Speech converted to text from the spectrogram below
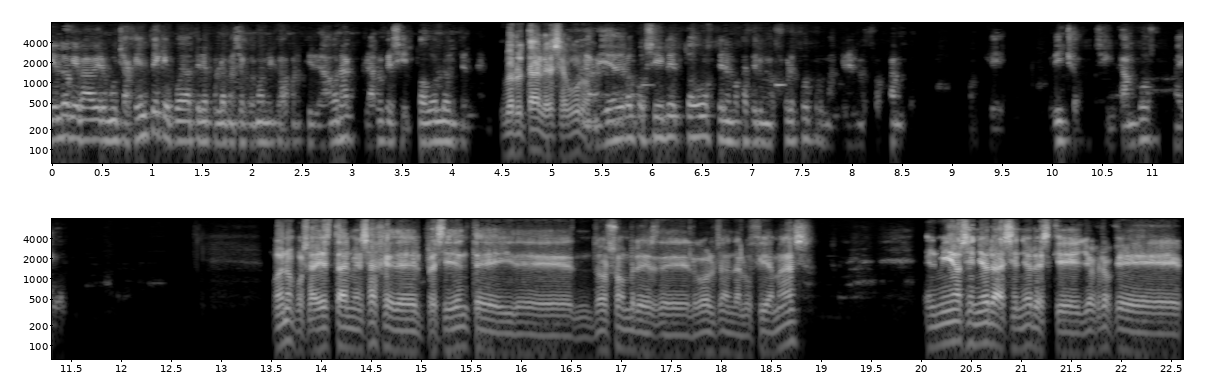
viendo que va a haber mucha gente que pueda tener problemas económicos a partir de ahora, claro que sí, todos lo entendemos. brutal, eh, seguro. En la medida de lo posible, todos tenemos que hacer un esfuerzo por mantener nuestros campos. Porque, he dicho, sin campos no hay golf. Bueno, pues ahí está el mensaje del presidente y de dos hombres del Golf de Andalucía más. El mío, señoras, señores, que yo creo que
